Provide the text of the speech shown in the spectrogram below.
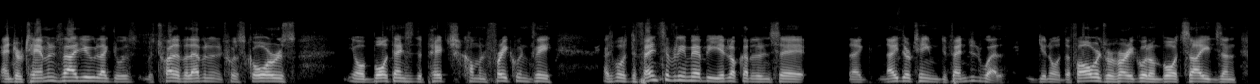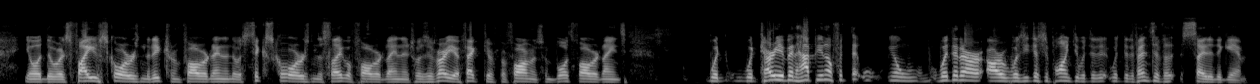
entertainment value. Like there was was 12-11 and it was scores, you know, both ends of the pitch coming frequently. I suppose defensively, maybe you look at it and say, like neither team defended well. You know, the forwards were very good on both sides, and you know there was five scores in the Leitrim forward line, and there was six scores in the Sligo forward line. It was a very effective performance from both forward lines. Would would Terry have been happy enough with that? You know, with it, or, or was he disappointed with the with the defensive side of the game?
